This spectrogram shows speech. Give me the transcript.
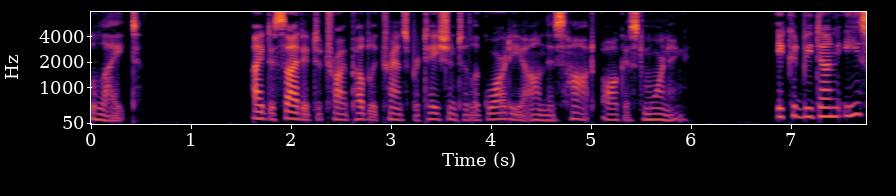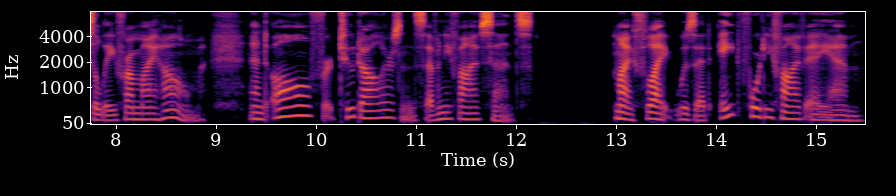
Light. I decided to try public transportation to LaGuardia on this hot August morning. It could be done easily from my home, and all for $2.75. My flight was at 8:45 a.m.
